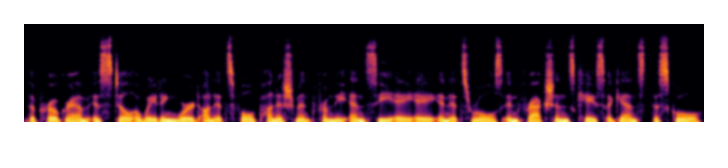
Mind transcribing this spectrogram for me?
the program is still awaiting word on its full punishment from the NCAA in its rules infractions case against the school.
